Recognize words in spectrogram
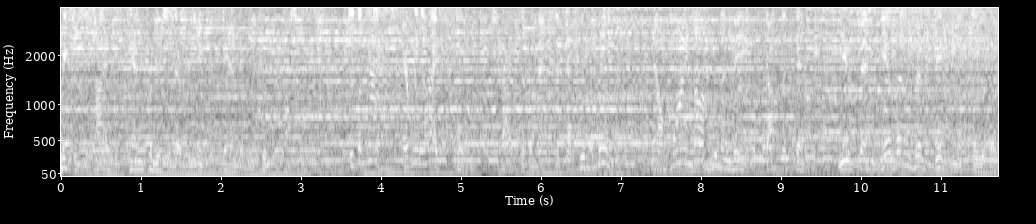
Reaches as high as it can, produces every leaf it can, every fruit it. To the max, every life form starts to the max, except human beings. Now, why not human beings? Understand, you've been given the dignity of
